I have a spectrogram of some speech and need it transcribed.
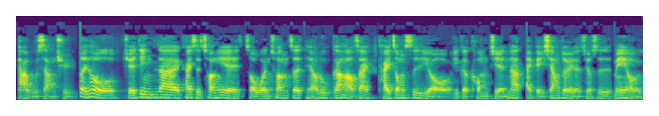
搭不上去。最后我决定在开始创业走文创这条路，刚好在台中是有一个空间，那台北相对的就是没有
